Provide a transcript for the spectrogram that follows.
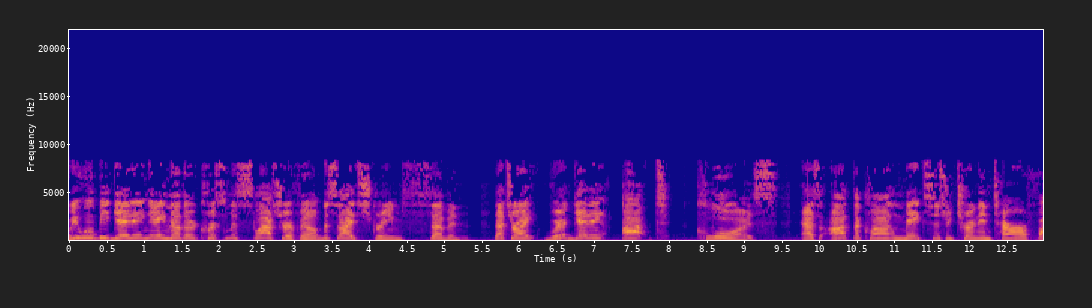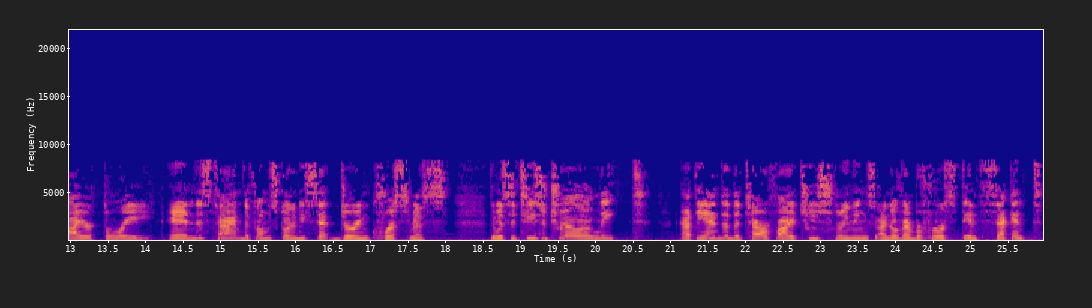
we will be getting another Christmas slasher film besides Scream 7. That's right, we're getting Art Claws. As Art the Clown makes his return in Terrifier 3. And this time the film is going to be set during Christmas. There was a teaser trailer leaked at the end of the Terrifier 2 screenings on November 1st and 2nd.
